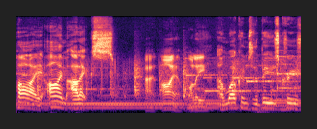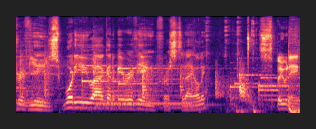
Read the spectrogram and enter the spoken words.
Hi, I'm Alex, And I am Ollie. and welcome to the Booze Cruise Reviews. What are you uh, going to be reviewing for us today, Ollie? Spooning.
